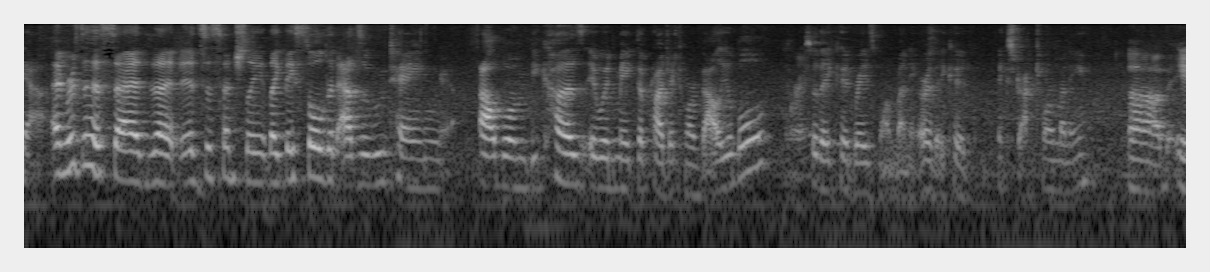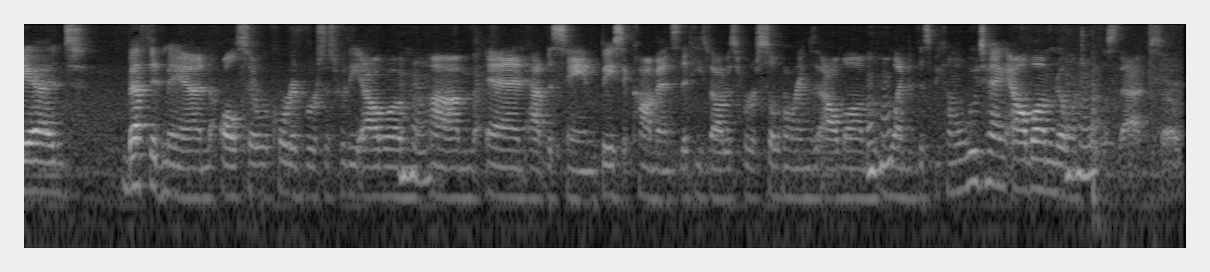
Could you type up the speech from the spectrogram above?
Yeah, and RZA has said that it's essentially like they sold it as a Wu Tang album because it would make the project more valuable, Right. so they could raise more money or they could extract more money. um, and Method Man also recorded verses for the album um, and had the same basic comments that he thought was for a Cilvaringz album. When did this become a Wu Tang album? No one told us that. So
